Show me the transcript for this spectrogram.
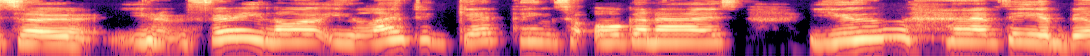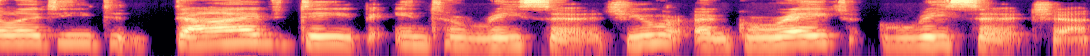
so, you know, very loyal. You like to get things organized. You have the ability to dive deep into research. You're a great researcher.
